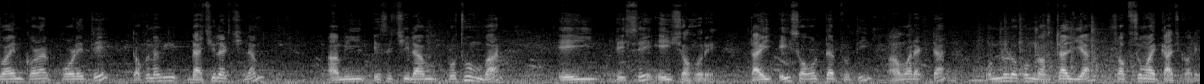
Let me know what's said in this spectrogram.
জয়েন করার পরেতে তখন আমি ব্যাচেলার ছিলাম। আমি এসেছিলাম প্রথমবার এই দেশে, এই শহরে। তাই এই শহরটার প্রতি আমার একটা অন্যরকম নস্টালজিয়া সবসময় কাজ করে।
